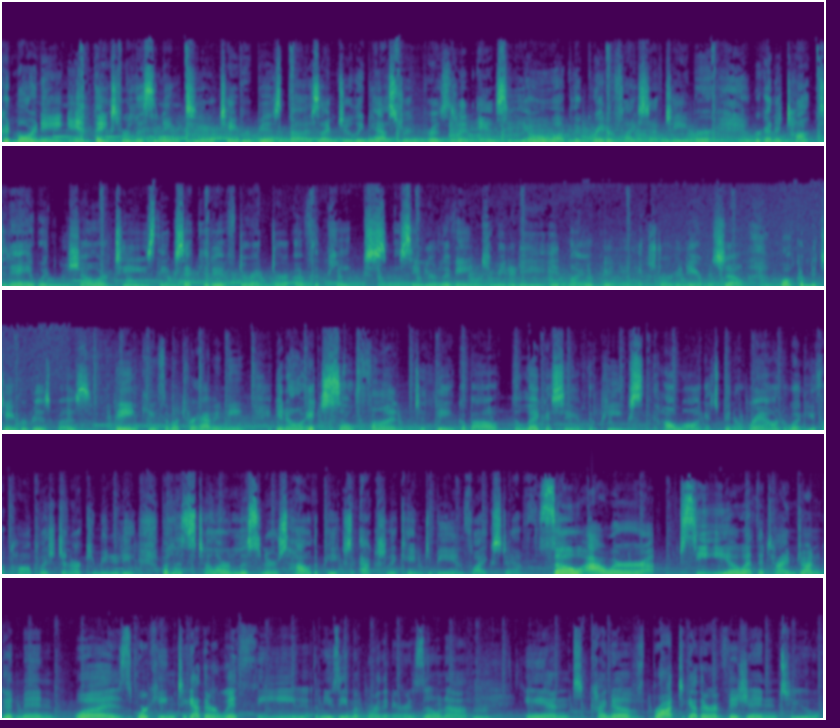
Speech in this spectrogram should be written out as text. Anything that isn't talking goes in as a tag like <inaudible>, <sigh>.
Good morning, and thanks for listening to Chamber Biz Buzz. I'm Julie Pastrick, President and CEO of the Greater Flagstaff Chamber. We're going to talk today with Michele Ortiz, the Executive Director of the Peaks, a senior living community, in my opinion, extraordinaire. Michele, welcome to Chamber Biz Buzz. Thank you so much for having me. You know, it's so fun to think about the legacy of the Peaks, how long it's been around, what you've accomplished in our community. But let's tell our listeners how the Peaks actually came to be in Flagstaff. So, our CEO at the time, John Goodman, was working together with the, Museum of Northern Arizona mm-hmm. and kind of brought together a vision to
